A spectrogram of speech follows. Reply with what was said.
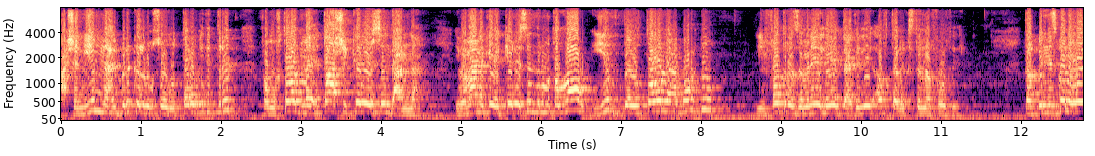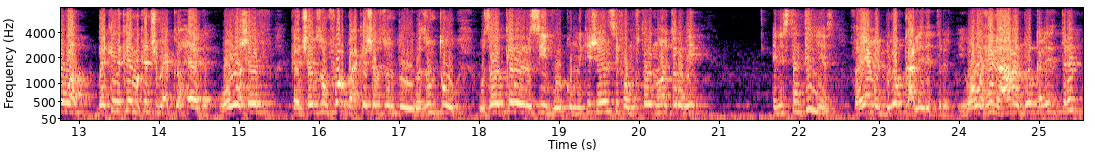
عشان يمنع ال breaker اللي قصاده يضرب aided trip فمفترض ما يقطعش ال carrier send عنها. يبقى معنى كده ال carrier send اللي مطلعه يفضل طالع برضه للفترة الزمنية اللي هي بتاعت الايه after external fault دي طب بالنسبة له هو ده كده كده ما كانش باعت له حاجة. وهو شايف كان شايف zone 4 بعد كده شاف zone 2 يبقى zone 2 و without carrier receive وال communication healthy فمفترض إن هو يضرب إيه؟ instantaneous فهيعمل block على ال aided trip يبقى هو هنا عمل block على ال aided trip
